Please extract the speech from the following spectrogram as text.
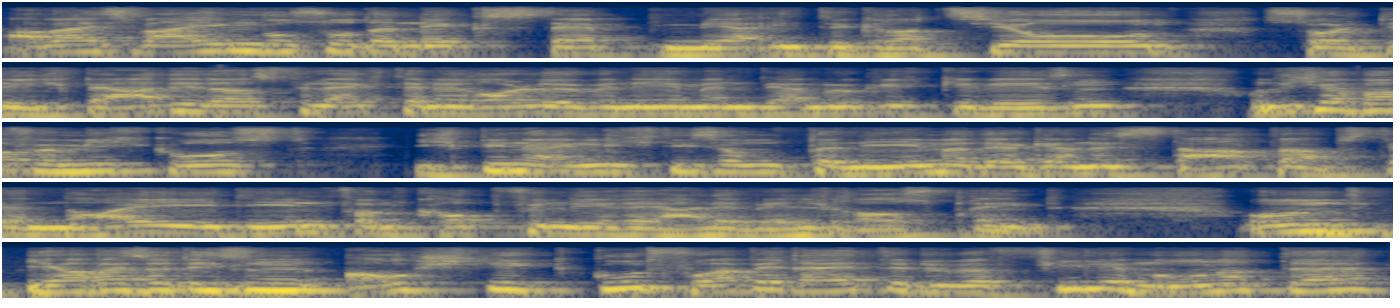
aber es war irgendwo so der Next Step, mehr Integration, sollte ich bei Adidas vielleicht eine Rolle übernehmen, wäre möglich gewesen. Und ich habe auch für mich gewusst, ich bin eigentlich dieser Unternehmer, der gerne Startups, der neue Ideen vom Kopf in die reale Welt rausbringt. Und ich habe also diesen Ausstieg gut vorbereitet über viele Monate,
